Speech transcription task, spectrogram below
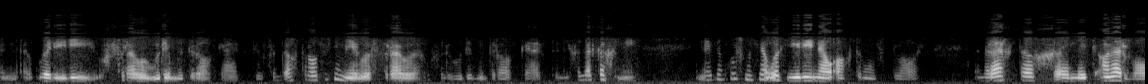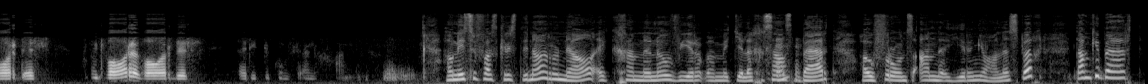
en uh, oor hierdie vroue hoe dit moet dra kerk. Toe vandag praat ons nie meer oor vroue of hulle hoe dit moet dra kerk toe nie. Gelukkig nie. En ek dink ons moet nou ook hierdie nou agter ons plaas en regtig uh, met ander waardes, met ware waardes uit die toekoms ingaan. Hou net so vas Christina Ronel, ek gaan nou-nou weer met julle gesels Bert, hou vir ons aan hier in Johannesburg. Dankie Bert.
